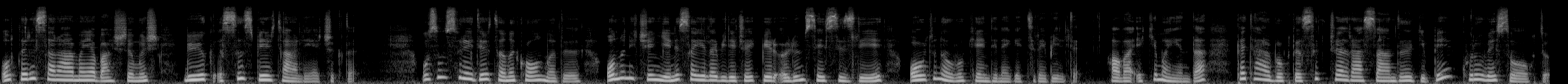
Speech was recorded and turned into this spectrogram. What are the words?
otları sararmaya başlamış büyük ıssız bir tarlaya çıktı. Uzun süredir tanık olmadığı, onun için yeni sayılabilecek bir ölüm sessizliği Ordunov'u kendine getirebildi. Hava Ekim ayında Peterburg'da sıkça rastlandığı gibi kuru ve soğuktu.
